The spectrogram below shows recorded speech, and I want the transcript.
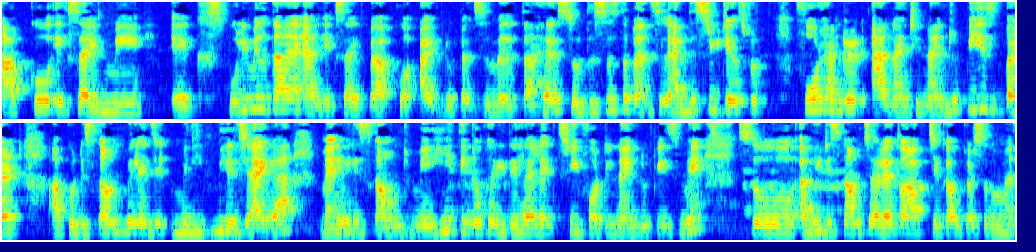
आपको एक साइड में एक स्पूली मिलता है एंड एक साइड पे आपको आईब्रो पेंसिल मिलता है. So this is the pencil and this retails for four hundred and ninety nine rupees but आपको डिस्काउंट मिले मिल, मिल जाएगा. मैंने भी डिस्काउंट में ही तीनों खरीदे हैं like three forty nine rupees में. सो so, अभी डिस्काउंट चल रहा है तो आप चेकआउट कर सको. मैं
